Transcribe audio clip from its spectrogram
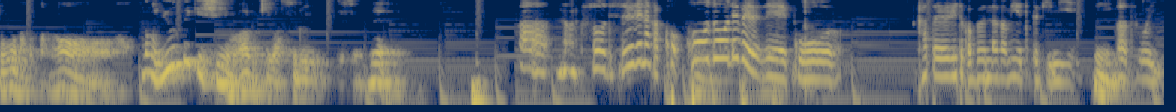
どうなのかななんか言うべきシーンはある気がするんですよね。あなんかそうです。それでなんか構造レベルで、こう、偏りとか分断が見えたときに、うん、あ、すごいいいっ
